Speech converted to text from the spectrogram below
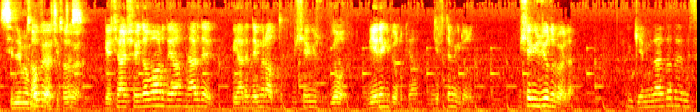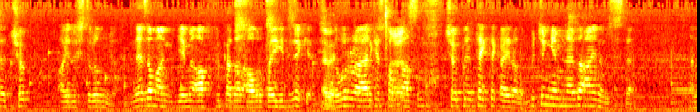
sinirimi bozuyor Tabii açıkçası. tabii. Geçen şeyde vardı ya. Nerede? Bir yerde demir attık. Bir şey yüz... Yok. Bir yere gidiyorduk ya. Girifte mi gidiyorduk? Bir şey yüzüyordu böyle. Gemilerde de mesela çöp ayrıştırılmıyor. Ne zaman gemi Afrika'dan Avrupa'ya gidecek ya. Şimdi Evet. hurra herkes toplansın, çöpleri tek tek ayıralım. Bütün gemilerde aynı bu sistem. Hani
